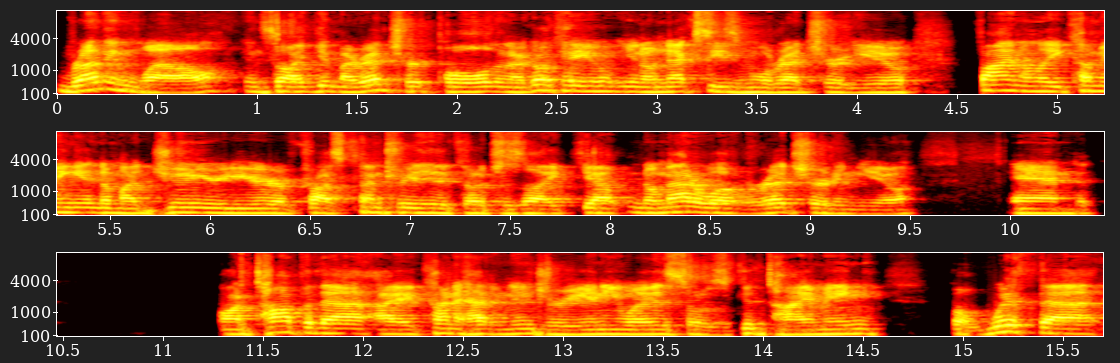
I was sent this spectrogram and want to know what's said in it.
running well, and so I get my red shirt pulled, and I go, okay, you know, next season we'll redshirt you. Finally, coming into my junior year of cross country, the coach is like, "Yep, yeah, no matter what, we're redshirting you." And on top of that, I kind of had an injury anyway, so it was good timing. But with that,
